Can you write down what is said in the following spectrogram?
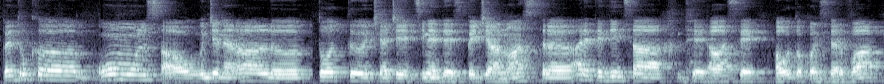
pentru că omul sau, în general, tot ceea ce ține de specia noastră are tendința de a se autoconserva,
